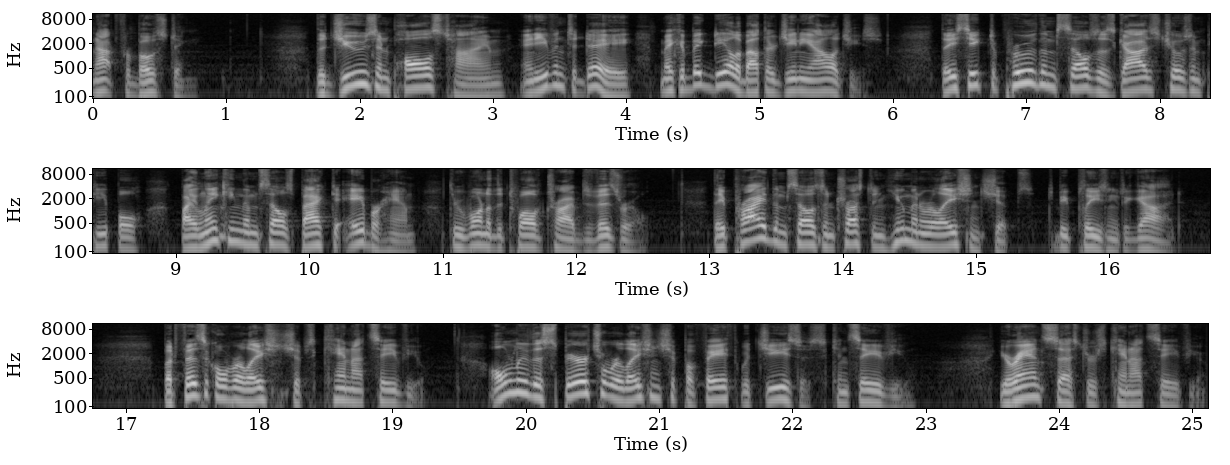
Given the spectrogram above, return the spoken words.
not for boasting. The Jews in Paul's time, and even today, make a big deal about their genealogies. They seek to prove themselves as God's chosen people by linking themselves back to Abraham through one of the twelve tribes of Israel. They pride themselves in trusting human relationships to be pleasing to God. But physical relationships cannot save you. Only the spiritual relationship of faith with Jesus can save you. Your ancestors cannot save you.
